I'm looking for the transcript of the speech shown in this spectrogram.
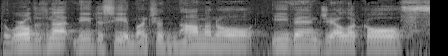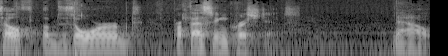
The world does not need to see a bunch of nominal, evangelical, self absorbed, professing Christians. Now,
